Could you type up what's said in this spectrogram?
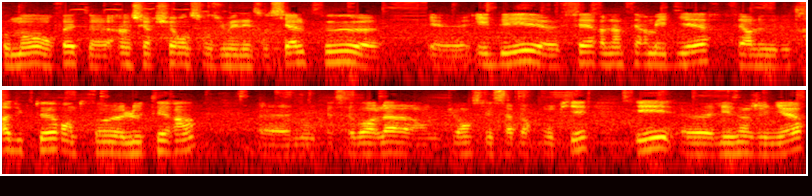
comment en fait un chercheur en sciences humaines et sociales peut aider, faire l'intermédiaire, faire le, traducteur entre le terrain euh, donc à savoir là en l'occurrence les sapeurs-pompiers et euh, les ingénieurs.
